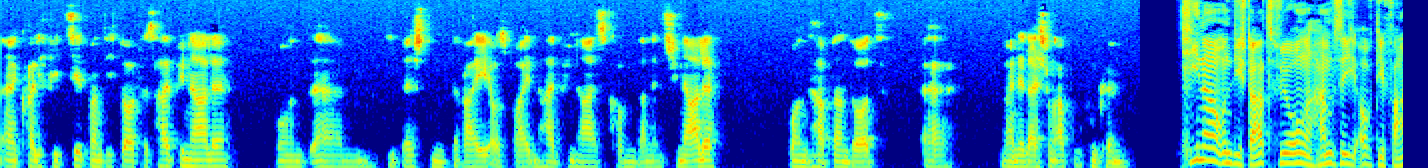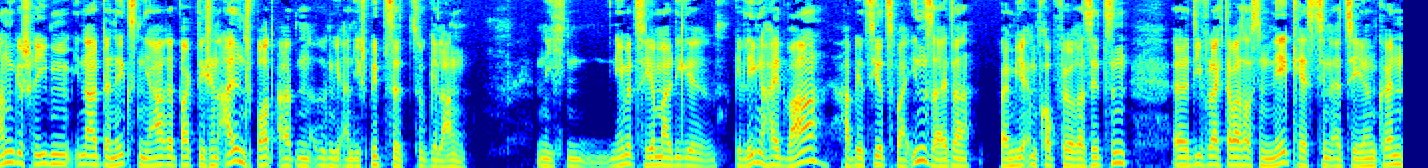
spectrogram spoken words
äh, qualifiziert man sich dort fürs Halbfinale und ähm, die besten drei aus beiden Halbfinals kommen dann ins Finale und habe dann dort äh, meine Leistung abrufen können. China und die Staatsführung haben sich auf die Fahnen geschrieben, innerhalb der nächsten Jahre praktisch in allen Sportarten irgendwie an die Spitze zu gelangen ich nehme jetzt hier mal die Ge Gelegenheit wahr, habe jetzt hier zwei Insider bei mir im Kopfhörer sitzen, äh, die vielleicht da was aus dem Nähkästchen erzählen können.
